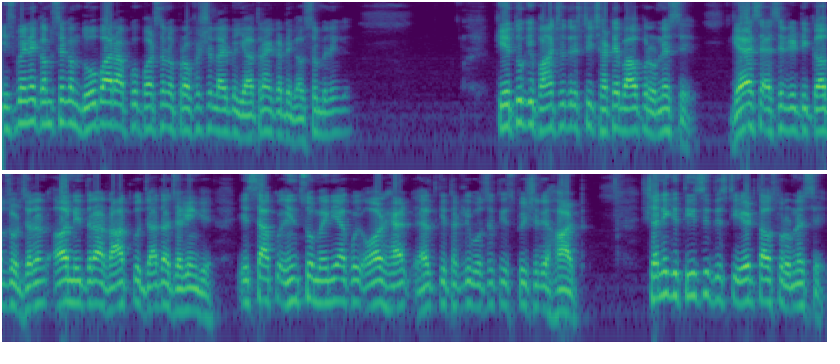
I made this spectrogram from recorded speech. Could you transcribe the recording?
इस महीने कम से कम दो बार आपको पर्सनल और प्रोफेशनल लाइफ में यात्राएँ करने का अवसर मिलेंगे। केतु की पांचवी दृष्टि छठे भाव पर होने से गैस एसिडिटी कब्ज और जलन, अनिद्रा रात को ज़्यादा जगेंगे। इससे आपको इंसोमेनिया कोई और हेल्थ की तकलीफ़ हो सकती है स्पेशली हार्ट शनि की तीसरी दृष्टि एट्थ हाउस पर होने से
